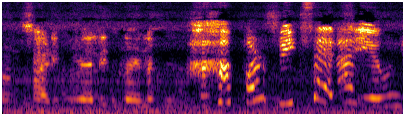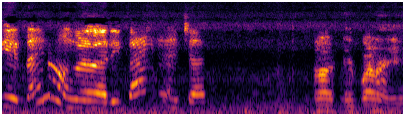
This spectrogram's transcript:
पण साडी मिळालीच नाही ना. हा पण फिक्स आहे ना येऊन घेताय ना मंगळवारी काय आहे त्याच्यात? हा ते पण आहे.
